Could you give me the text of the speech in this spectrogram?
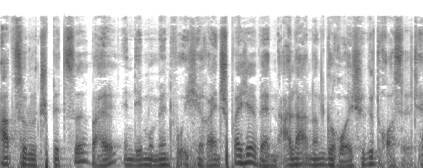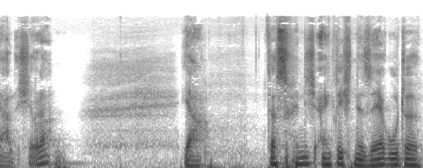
absolut spitze, weil in dem Moment, wo ich hier reinspreche, werden alle anderen Geräusche gedrosselt. Herrlich, oder? Ja, das finde ich eigentlich eine sehr gute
